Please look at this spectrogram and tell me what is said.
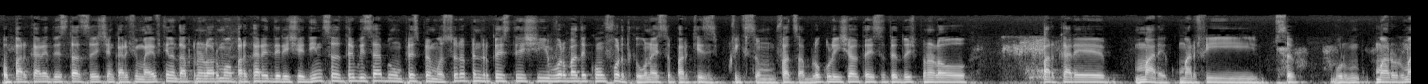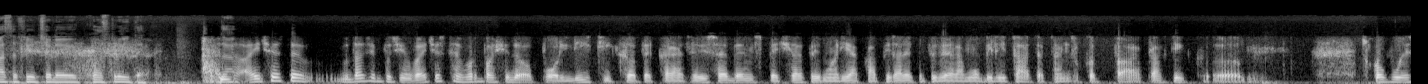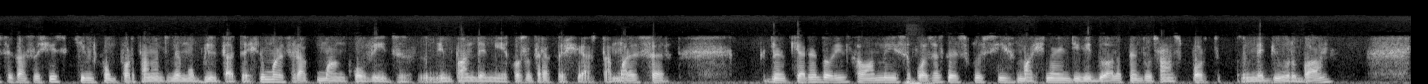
O parcare de stat, să zicem, care ar fi mai ieftină, dar până la urmă o parcare de reședință trebuie să aibă un preț pe măsură, pentru că este și vorba de confort, că una e să parchezi fix în fața blocului și alta e să te duci până la o parcare mare, cum ar fi să, cum ar urma să fie cele construite. Da. da, aici este, dați-mi puțin, aici este vorba și de o politică pe care ar trebui să aibă în special primăria capitalei cu privire la mobilitate, pentru că, practic, uh, scopul este ca să și schimbi comportamentul de mobilitate. Și nu mă refer acum în COVID, din pandemie, că o să treacă și asta. Mă refer chiar ne dorim ca oamenii să folosească exclusiv mașina individuală pentru transport în mediul urban,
